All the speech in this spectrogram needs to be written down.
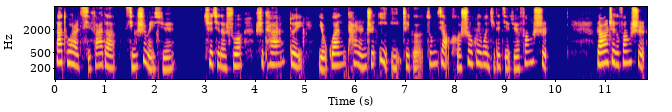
拉图尔启发的形式美学。确切地说，是他对有关他人之意义这个宗教和社会问题的解决方式。然而，这个方式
